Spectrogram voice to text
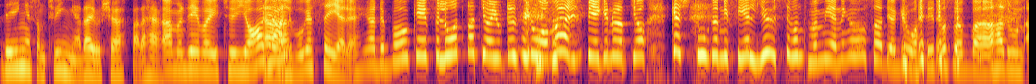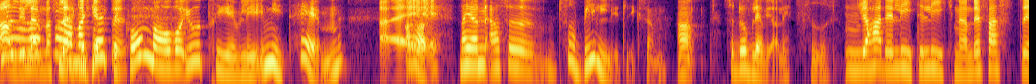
det är ingen som tvingar dig att köpa det här. Ja men det var ju tur, jag hade Ja. aldrig vågat säga det. Jag hade bara okej förlåt för att jag har gjort en skråma här i spegeln och att jag kanske tog den i fel ljus, det var inte med mening och så hade jag gråtit och så bara hade hon aldrig ja, lämnat fan, Man kan lägenheten. inte komma och vara otrevlig i mitt hem. Ja, Nej. när jag, alltså så billigt liksom. Ja, så då blev jag lite sur. Mm, Jag hade lite liknande fast eh,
